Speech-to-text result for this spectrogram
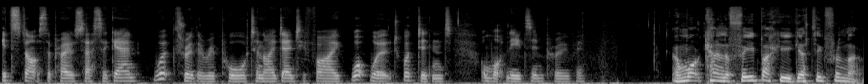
it starts the process again work through the report and identify what worked what didn't and what needs improving and what kind of feedback are you getting from that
